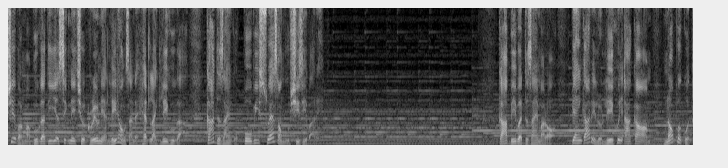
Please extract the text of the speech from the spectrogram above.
ရှေ့ဘက်မှာ Bugatti ရဲ့ signature grille နဲ့4000ဆန်တဲ့ headlight လေးခုကကားဒီဇိုင်းကိုပိုပြီးဆွဲဆောင်မှုရှိစေပါတယ်ကားဘေးဘက်ဒီဇိုင်းမှာတော့ပြိုင်ကားတွေလိုလေခွင့်အားကောင်းအောင်နောက်ဘက်ကိုတ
